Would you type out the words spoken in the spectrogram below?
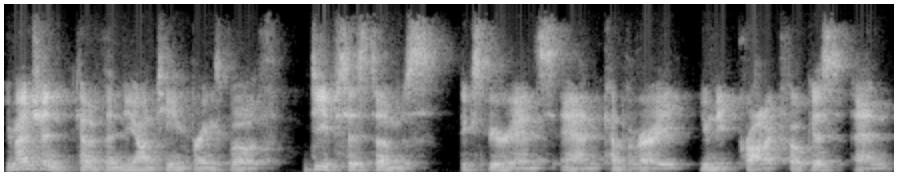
You mentioned kind of the Neon team brings both deep systems experience and kind of a very unique product focus. And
